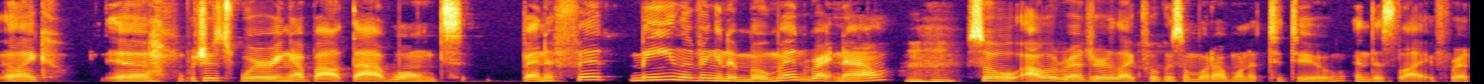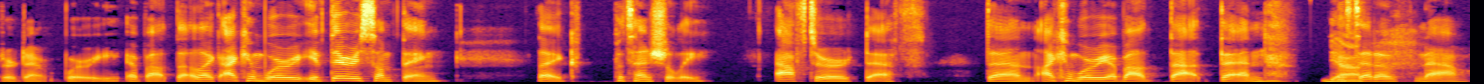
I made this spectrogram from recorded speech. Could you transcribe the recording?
like, uh, just worrying about that won't benefit me living in the moment right now. Mhm. So I would rather like focus on what I wanted to do in this life rather than worry about that. Like I can worry if there is something like potentially after death, then I can worry about that then yeah instead of now.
